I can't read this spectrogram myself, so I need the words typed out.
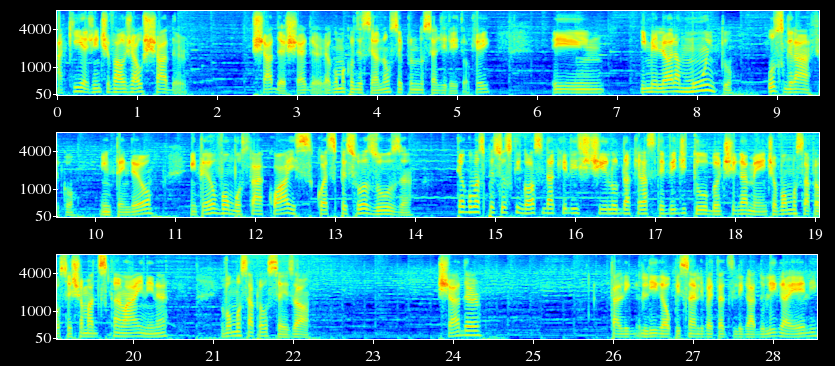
Aqui a gente vai usar o shader. Shader, shader, alguma coisa assim, eu não sei pronunciar direito, ok? E, e melhora muito os gráficos, entendeu? Então eu vou mostrar quais, quais pessoas usam. Tem algumas pessoas que gostam daquele estilo daquelas TV de tubo antigamente. Eu vou mostrar para vocês, chamado Skyline, né? Eu vou mostrar para vocês, ó. Shader. Tá, liga a opção, ele vai estar tá desligado. Liga ele.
